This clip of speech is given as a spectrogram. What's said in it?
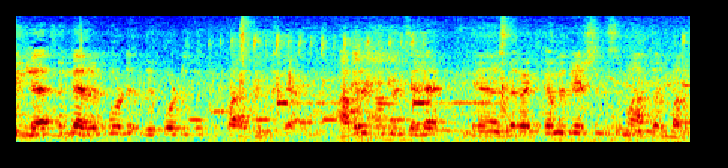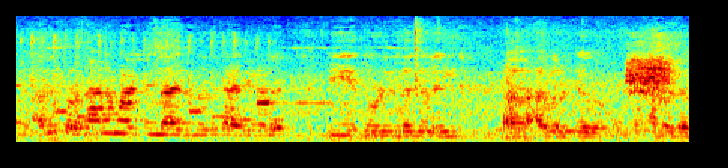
ഇല്ല റിപ്പോർട്ട് പറഞ്ഞിട്ടില്ല. അവർ നമ്മൾ ചില റെക്കമെൻഡേഷൻസ് മാത്രം പറഞ്ഞു. അതിൽ പ്രധാനമായിട്ടുണ്ടായിരുന്നത് കാര്യങ്ങൾ ഈ തൊഴിലിടങ്ങളിൽ അവർക്ക് അവരുടെ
